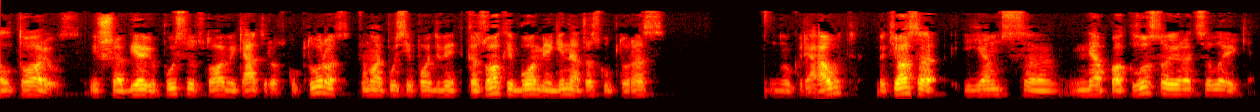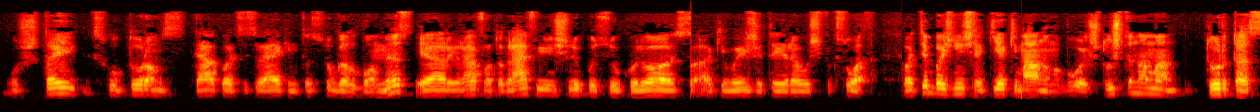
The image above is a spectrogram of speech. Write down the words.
altoriaus iš abiejų pusių stovi keturios skulptūros, vienoje pusėje po dvi. Kazokai buvo mėginę tas skulptūras nugriauti, bet jos jiems nepakluso ir atsilaikė. Už tai skulptūroms teko atsisveikinti su galvomis ir yra fotografijų išlikusių, kurios akivaizdžiai tai yra užfiksuota. Pati bažnyčia kiek įmanoma buvo ištuštinama, turtas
